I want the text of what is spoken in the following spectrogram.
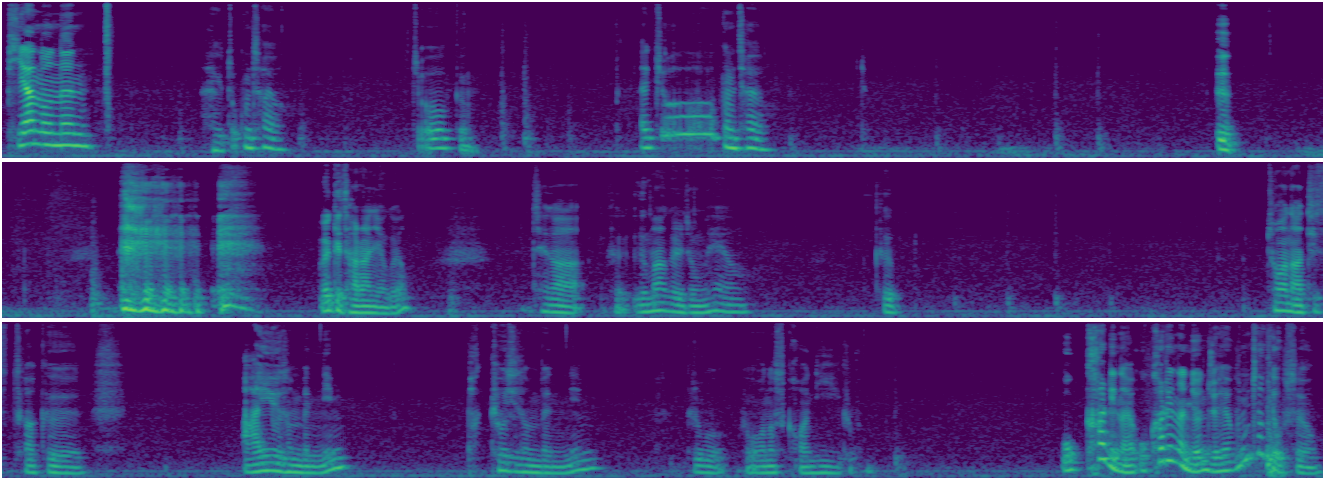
피아노는 조금 쳐요. 조금. 아니 조금 쳐요. 윽. 왜 이렇게 잘하냐고요? 제가 그 음악을 좀 해요. 그 좋아하는 아티스트가 그 아이유 선배님, 박효시 선배님, 그리고 그 원어스 건희 그분. 오카리나요? 오카리나는 연주 해 본 적이 없어요.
